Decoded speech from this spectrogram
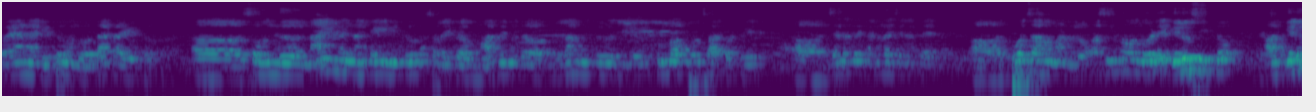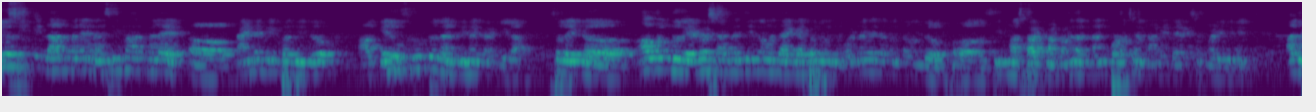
ಪ್ರಯಾಣ ಆಗಿತ್ತು, ಒಂದು ಒದ್ದಾಟ ಆಗಿತ್ತು. ಸೊ ಒಂದು ನಾಯಿ ನನ್ನ ಕೈ ಹಿಡಿತು. ಸೊ ಲೈಕ್ ಮಾಧ್ಯಮದ ಎಲ್ಲ ಮಿತ್ರರು ತುಂಬಾ ಪ್ರೋತ್ಸಾಹ ಕೊಟ್ವಿ. ಜನತೆ, ಕನ್ನಡ ಜನತೆ ಪ್ರೋತ್ಸಾಹ ಮಾಡಿದ್ರು. ಆ ಸಿನಿಮಾ ಒಂದು ಒಳ್ಳೆ ಗೆಲುವು ಸಿಕ್ತು. ಆ ಗೆಲುವು ಸಿಕ್ಕಿದ್ದಾದ್ಮೇಲೆ ನನ್ನ ಸಿನಿಮಾ ಆದ್ಮೇಲೆ ಪ್ಯಾಂಡಮಿಕ್ ಬಂದಿದ್ದು, ಆ ಗೆಲುವು ಫ್ರೂಟ್ ನಾನು ತಿನ್ನಕ್ಕಾಗಿಲ್ಲ ಸೊ ಲೈಕ್ ಆ ಒಂದು ಎರಡು ವರ್ಷ ಆದ್ಮೇಲೆ ತಿರ್ಗಾ ಮತ್ತೆ ಆ ಗ್ಯಾಪಲ್ಲಿ ಒಂದು ಒಳ್ಳೆ ಅಂತ ಒಂದು ಸಿನಿಮಾ ಸ್ಟಾರ್ಟ್ ಮಾಡ್ಕೊಂಡು. ಅದು ನನ್ನ ಪ್ರೊಡಕ್ಷನ್ ನಾನೇ ಡೈರೆಕ್ಷನ್ ಮಾಡಿದ್ದೀನಿ. ಅದು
